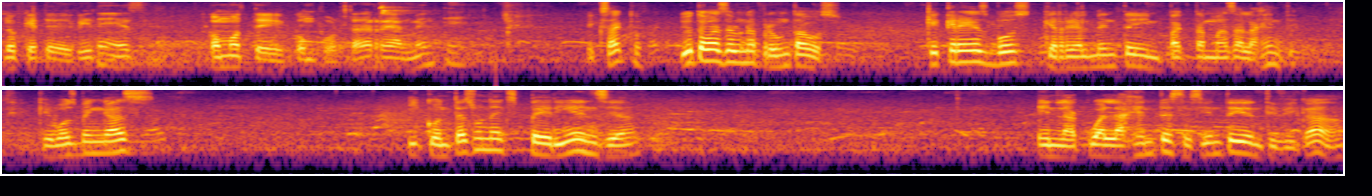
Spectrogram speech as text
lo que te define es cómo te comportas realmente. Exacto. Yo te voy a hacer una pregunta a vos. ¿Qué crees vos que realmente impacta más a la gente? Que vos vengas y contés una experiencia en la cual la gente se siente identificada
